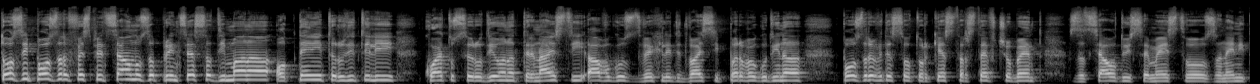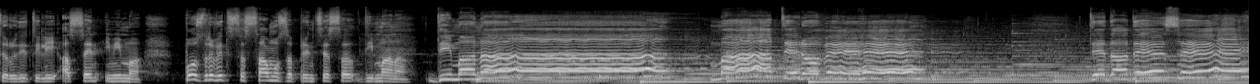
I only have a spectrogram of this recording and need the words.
Този поздрав е специално за принцеса Димана от нейните родители, която се родила на 13 август 2021 година. Поздравите са от оркестър Стев Чобент за цялото и семейство, за нейните родители Асен и Мима. Поздравите са само за принцеса Димана. Димана, матерове, те даде се,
